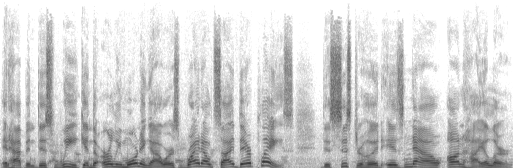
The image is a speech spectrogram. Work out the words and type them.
It happened this week in the early morning hours right outside their place. This sisterhood is now on high alert.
